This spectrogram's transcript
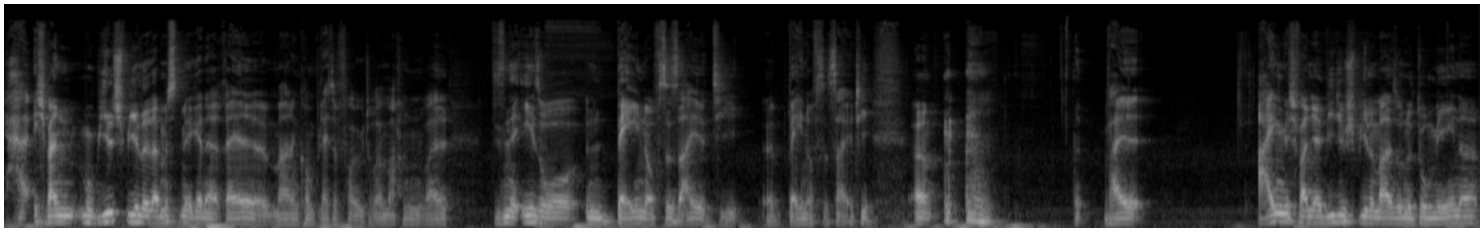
ja, ich meine, Mobilspiele, da müssten wir generell mal eine komplette Folge drüber machen, weil die sind ja eh so ein Bane of Society. Äh, Bane of Society. Ähm, weil eigentlich waren ja Videospiele mal so eine Domäne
